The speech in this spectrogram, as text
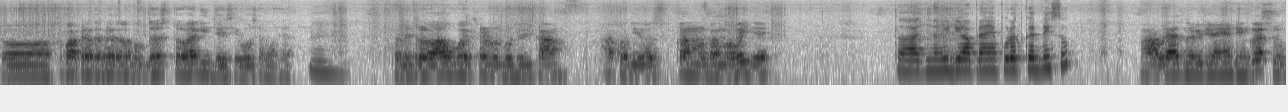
તો કપા ફેરવતા ફેરવતા લગભગ દસ તો વાગી જ જાય છે ઓછામાં ઓછા. તો મિત્રો આવું હોય ખેડૂત બધું કામ. આખો દિવસ કામમાં કામમાં હોય જાય. તો આજનો વીડિયો આપણે અહીંયા પૂરો કરી દઈશું. હા આજનો વીડિયો એન્ડિંગ કરશું.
